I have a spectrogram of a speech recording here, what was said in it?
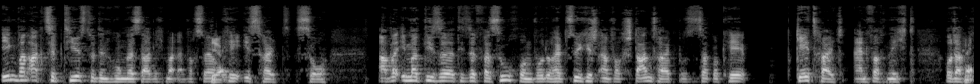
irgendwann akzeptierst du den Hunger, sage ich mal einfach so, ja. okay, ist halt so. Aber immer diese, diese Versuchung, wo du halt psychisch einfach standhalten musst und sagst, okay, geht halt einfach nicht. Oder ja.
